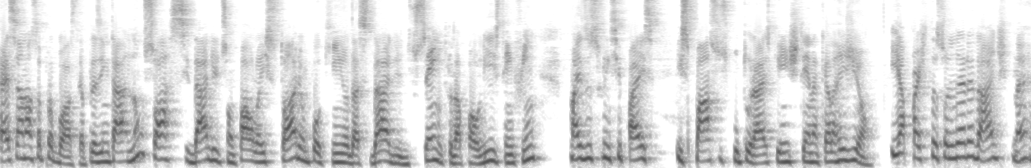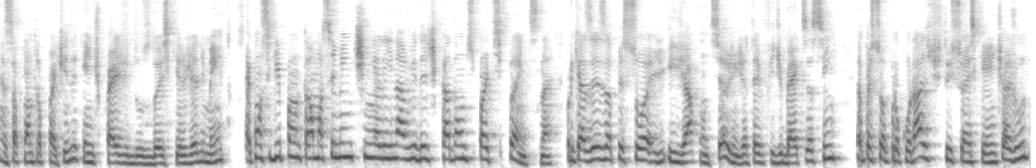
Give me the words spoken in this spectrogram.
essa é a nossa proposta: apresentar não só a cidade de São Paulo, a história um pouquinho da cidade, do centro, da Paulista, enfim, mas dos principais espaços culturais que a gente tem naquela região. E a parte da solidariedade, né, essa contrapartida que a gente perde dos dois quilos de alimento, é conseguir plantar uma sementinha ali na vida de cada um dos participantes, né? Porque às vezes a pessoa, e já aconteceu, a gente já teve feedbacks assim, a pessoa procurar as instituições que a gente ajuda,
